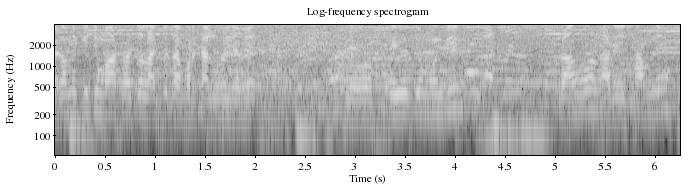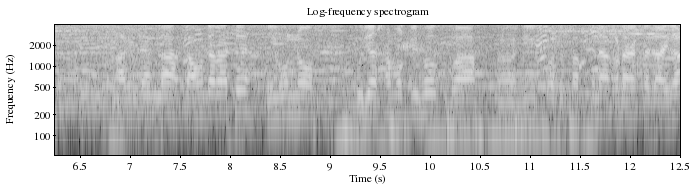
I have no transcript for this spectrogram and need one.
আগামী কিছু মাস হয়তো লাগবে, তারপর চালু হয়ে যাবে। তো এই হচ্ছে মন্দির। প্রাঙ্গণ আর এই সামনে, আর এটা একটা কাউন্টার আছে বিভিন্ন পূজার সামগ্রী হোক বা জিনিসপত্র সব কেনাকাটার একটা জায়গা।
